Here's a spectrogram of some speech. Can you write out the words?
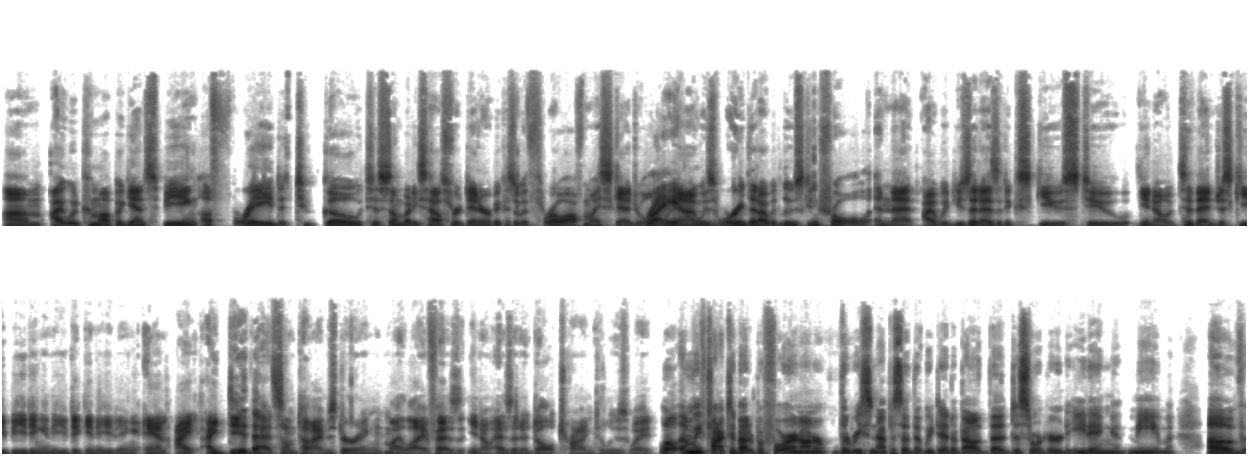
Um, I would come up against being afraid to go to somebody's house for dinner because it would throw off my schedule. Right. And I was worried that I would lose control and that I would use it as an excuse to, you know, to then just keep eating and eating and eating. And I, I did that sometimes during my life as, you know, as an adult trying to lose weight. Well, and we've talked about it before and on a, the recent episode that we did about the disordered eating meme of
